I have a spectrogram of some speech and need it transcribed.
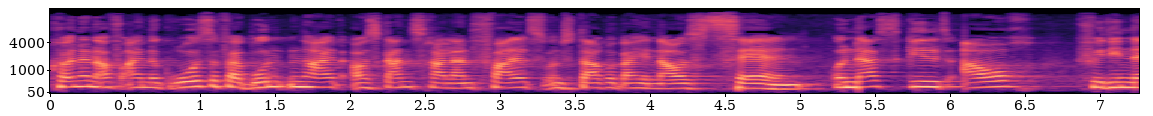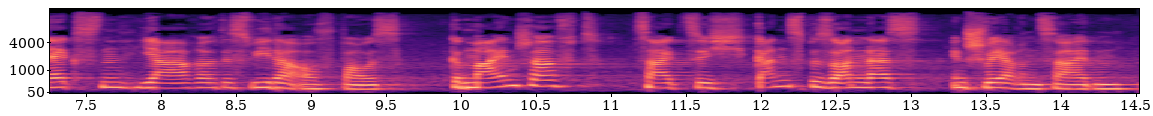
können auf eine große Verbundenheit aus ganz Rheinland-Pfalz und darüber hinaus zählen. Und das gilt auch für die nächsten Jahre des Wiederaufbaus. Gemeinschaft zeigt sich ganz besonders in schweren Zeiten.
